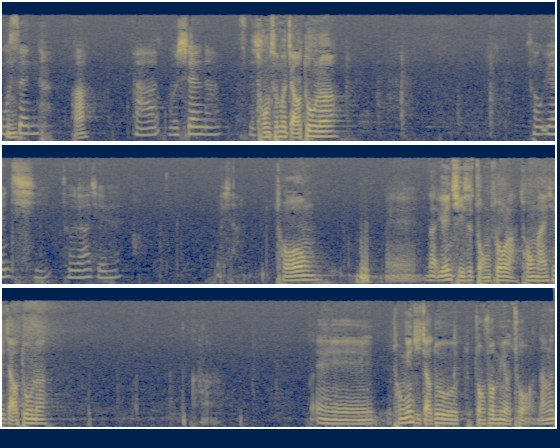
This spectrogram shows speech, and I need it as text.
无声、嗯、啊啊，无声啊！从什么角度呢？从缘起，从了解。从，诶，那缘起是总说了，从哪一些角度呢？啊，诶，从缘起角度总说没有错。然后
